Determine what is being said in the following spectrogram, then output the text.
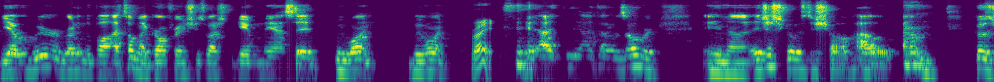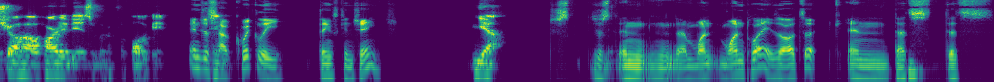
yeah, when we were running the ball, I told my girlfriend she was watching the game with me. I said, "We won. We won." Right. I, I thought it was over, and uh, it just goes to show how goes to show how hard it is to win a football game. And just how quickly things can change. Yeah, Just just and, and one one play is all it took, and that's that's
